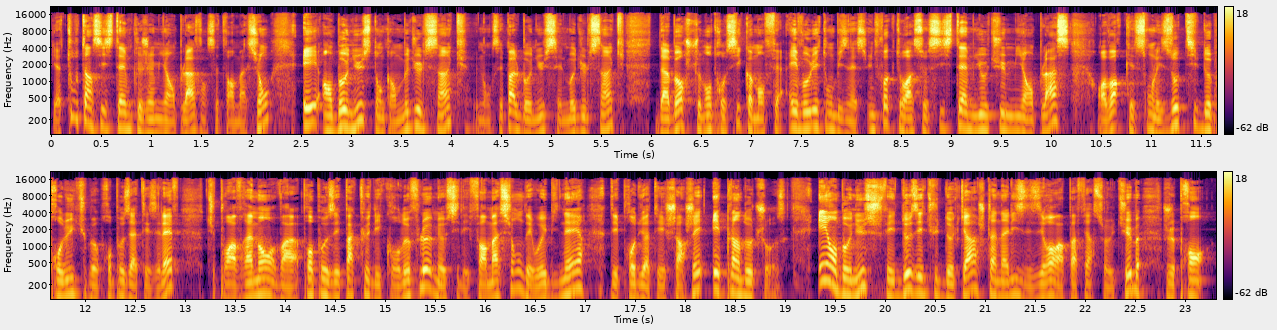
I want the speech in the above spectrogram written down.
Il y a tout un système que j'ai mis en place dans cette formation. Et en bonus, donc en module 5, non c'est pas le bonus, c'est le module 5. D'abord, je te montre aussi comment faire évoluer ton business. Une fois que tu auras ce système YouTube mis en place, on va voir quels sont les autres types de produits que tu peux proposer à tes élèves. Tu pourras vraiment proposer pas que des cours de FLE, mais aussi des formations, des webinaires, des produits à télécharger et plein d'autres choses. Et en bonus, je fais deux études de cas, je t'analyse les erreurs à pas faire sur YouTube, je prends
